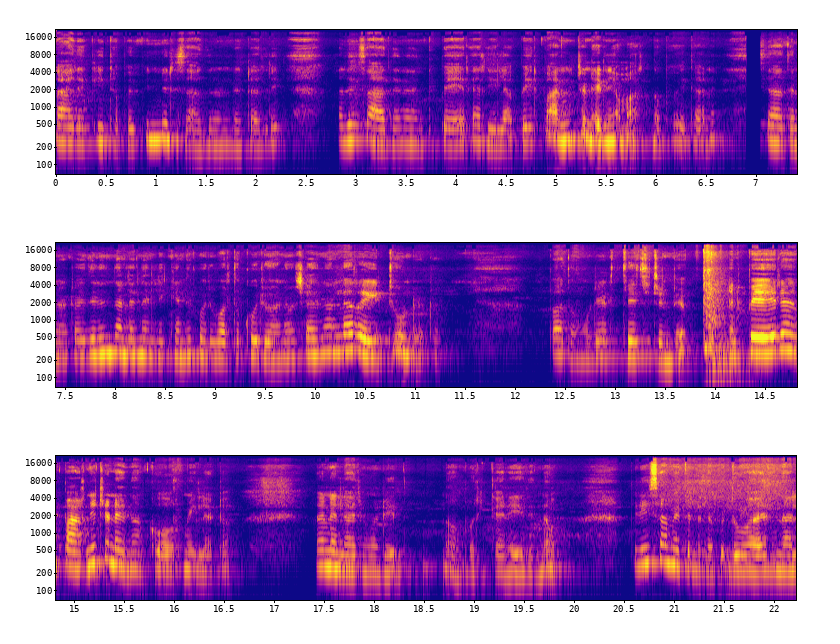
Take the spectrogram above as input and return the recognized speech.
കാരൊക്കെ ഈത്തപ്പയും പിന്നെ ഒരു സാധനം ഉണ്ട് കേട്ടോ അതിൽ അത് സാധനം എനിക്ക് പേരറിയില്ല. പേര് പറഞ്ഞിട്ടുണ്ടായിരുന്നു ഞാൻ മറന്നു പോയതാണ്. സാധനം കേട്ടോ. ഇതിന് നല്ല നെല്ലിക്കന്റെ കുരു പോലത്തെ കുരുവാണ്. പക്ഷെ അതിന് നല്ല റേറ്റും ഉണ്ട് കേട്ടോ. അപ്പോൾ അതും കൂടി എടുത്തു വെച്ചിട്ടുണ്ട്. എന്റെ പേര് പറഞ്ഞിട്ടുണ്ടായിരുന്നു. എനിക്ക് ഓർമ്മയില്ല കേട്ടോ. അങ്ങനെ എല്ലാവരും കൂടി നോമ്പൊരിക്കാനിരുന്നു പിന്നെ ഈ സമയത്തുണ്ടല്ലോ ദുബായിരുന്നാൽ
